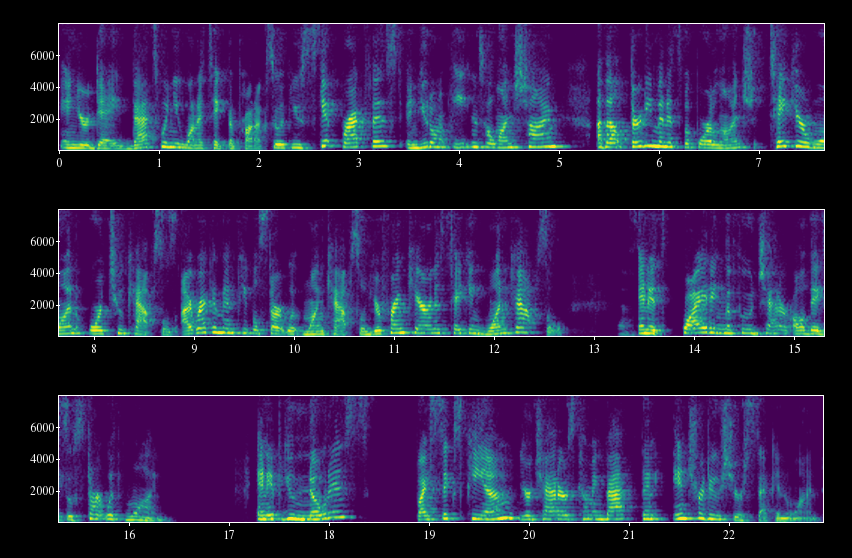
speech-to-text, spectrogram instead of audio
in your day, that's when you want to take the product. So if you skip breakfast and you don't eat until lunchtime, about 30 minutes before lunch, take your one or two capsules. I recommend people start with one capsule. Your friend Karen is taking one capsule yes. and it's quieting the food chatter all day. So start with one. And if you notice by 6 p.m., your chatter is coming back, then introduce your second one.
